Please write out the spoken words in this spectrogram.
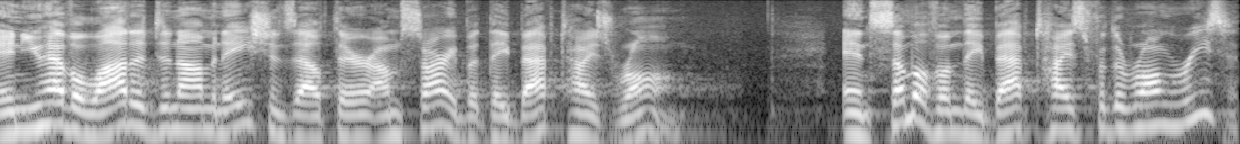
And you have a lot of denominations out there, I'm sorry, but they baptize wrong. And some of them they baptize for the wrong reason.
